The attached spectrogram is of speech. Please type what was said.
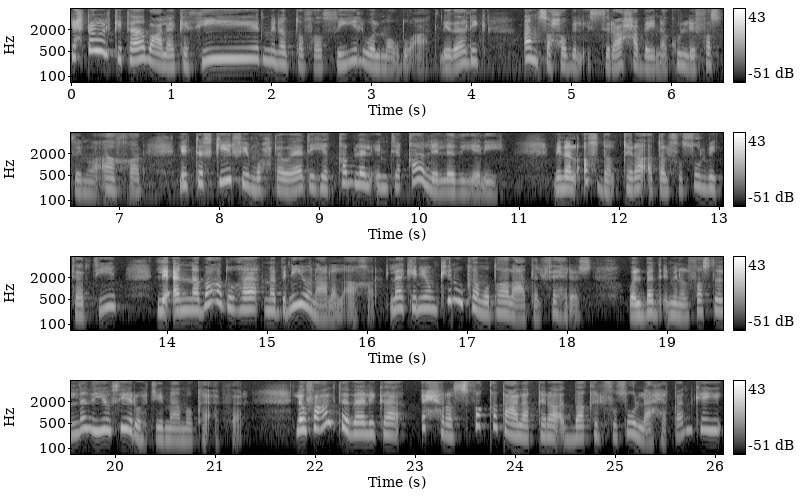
يحتوي الكتاب على كثير من التفاصيل والموضوعات لذلك أنصح بالاستراحة بين كل فصل وآخر للتفكير في محتوياته قبل الانتقال للذي يليه. من الأفضل قراءة الفصول بالترتيب لأن بعضها مبني على الآخر لكن يمكنك مطالعة الفهرس والبدء من الفصل الذي يثير اهتمامك أكثر. لو فعلت ذلك احرص فقط على قراءة باقي الفصول لاحقا كي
